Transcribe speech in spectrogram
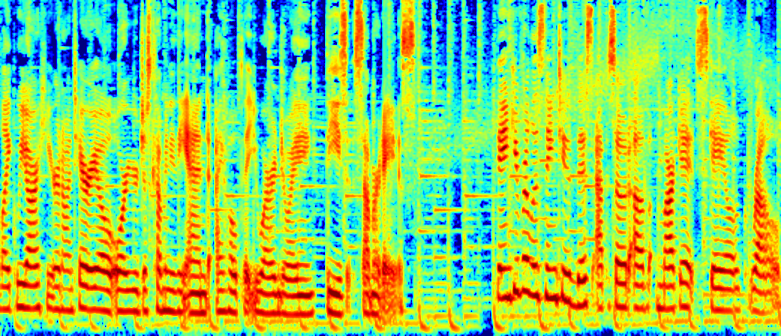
like we are here in Ontario, or you're just coming to the end, I hope that you are enjoying these summer days. Thank you for listening to this episode of Market Scale Grow.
